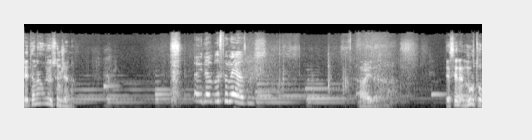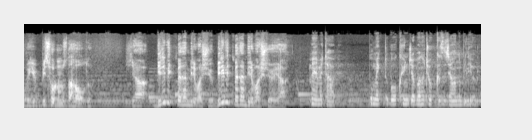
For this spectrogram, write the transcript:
Neden ağlıyorsun canım? Öyle abla sana yazmış. Hayda. Desene nur topu gibi bir sorunumuz daha oldu. Ya biri bitmeden biri başlıyor, biri bitmeden biri başlıyor ya. Mehmet abi, bu mektubu okuyunca bana çok kızacağını biliyorum.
